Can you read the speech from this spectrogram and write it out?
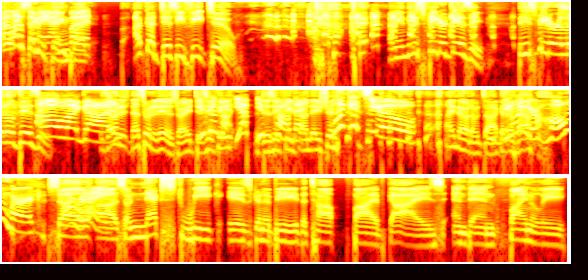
i, don't like the man anything, but I've got dizzy feet too. I, I mean, these feet are dizzy. These feet are a little dizzy. oh my god that what it, that's what it is, right? Dizzy feet. call, yep, The you Dizzy Feet that. Foundation. Look at you I know what I'm talking doing about. Doing your homework. so, All right. uh, so next week is going to be the top five guys, and then finally.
